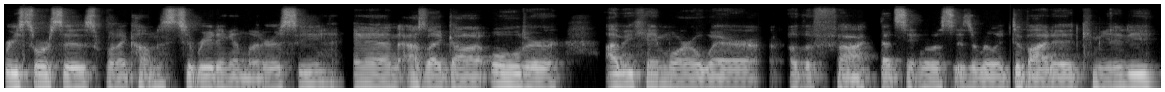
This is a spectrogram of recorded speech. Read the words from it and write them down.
resources when it comes to reading and literacy. And as I got older, I became more aware of the fact that St. Louis is a really divided community.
